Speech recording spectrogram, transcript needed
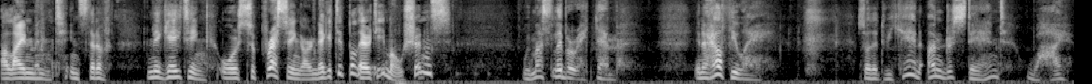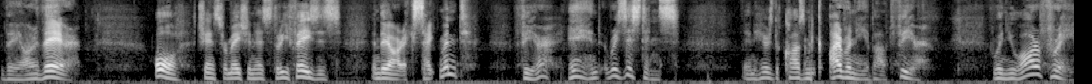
alignment instead of negating or suppressing our negative polarity emotions. We must liberate them. in a healthy way so that we can understand why they are there. All transformation has three phases, and they are excitement, fear, and resistance. And here's the cosmic irony about fear. When you are afraid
